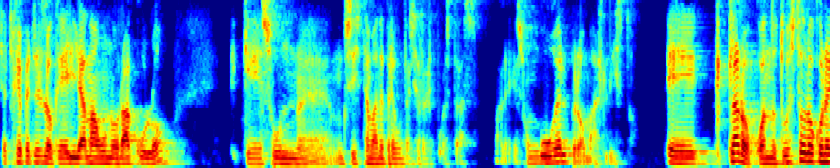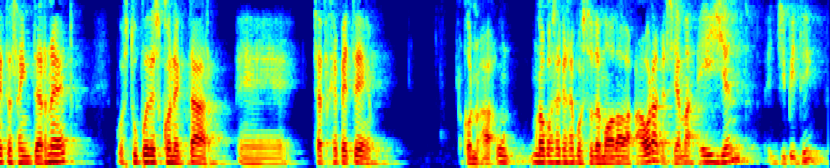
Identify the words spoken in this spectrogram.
ChatGPT es lo que él llama un oráculo, que es un, eh, sistema de preguntas y respuestas. Es un Google, pero más listo. Eh, claro, cuando tú esto lo conectas a Internet, pues tú puedes conectar eh, ChatGPT con una cosa que se ha puesto de moda ahora, que se llama Agent GPT,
